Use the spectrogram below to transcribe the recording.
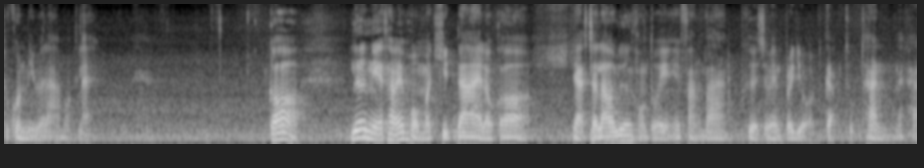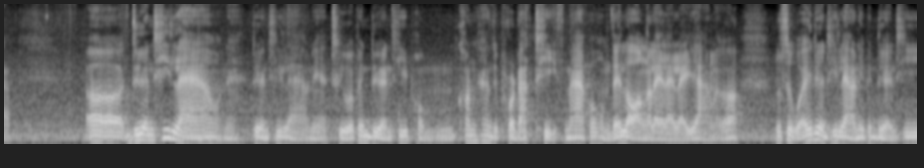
ทุกคนมีเวลาหมดแหละก็เรื่องนี้ทำให้ผมมาคิดได้แล้วก็อยากจะเล่าเรื่องของตัวเองให้ฟังบ้างเพื่อจะเป็นประโยชน์กับทุกท่านนะครับเเดือนที่แล้วนะเดือนที่แล้วเนี่ยถือว่าเป็นเดือนที่ผมค่อนข้างจะ productive มากเพราะผมได้ลองอะไรหลาย ๆ อย่าง แล้วก็รู้สึกว่าเดือนที่แล้วนี่เป็นเดือนที่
